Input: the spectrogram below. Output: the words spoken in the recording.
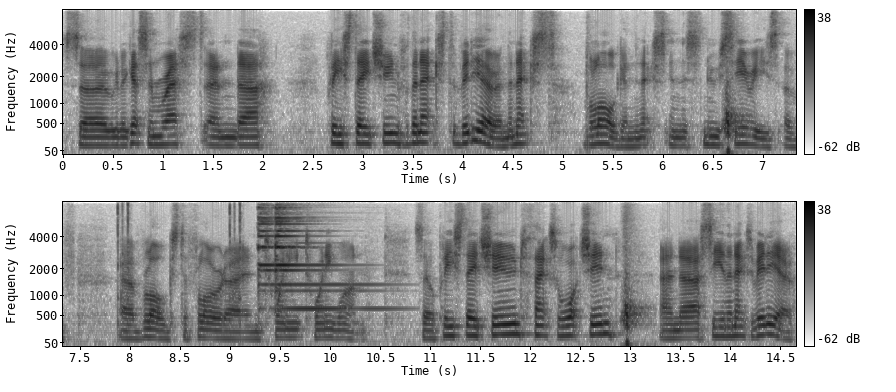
So we're gonna get some rest and uh, please stay tuned for the next video and the next vlog and the next in this new series of uh, vlogs to Florida in 2021. So please stay tuned. Thanks for watching and uh, see you in the next video.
